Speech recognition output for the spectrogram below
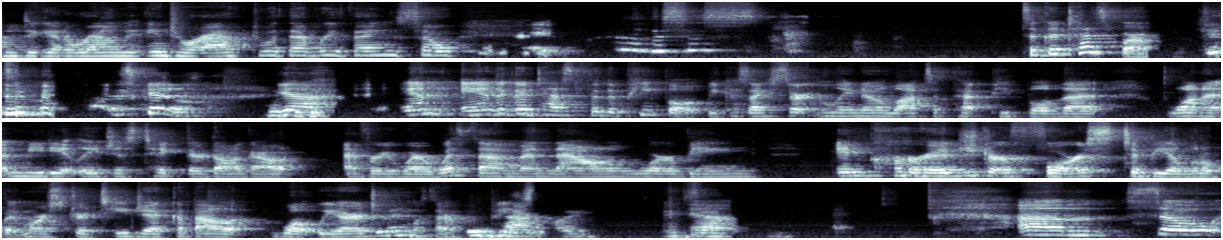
want to get around and interact with everything so Right. This is It's a good test for them. it's a good- good. Yeah. And and a good test for the people because I certainly know lots of pet people that want to immediately just take their dog out everywhere with them. And now we're being encouraged or forced to be a little bit more strategic about what we are doing with our puppies. exactly exactly Um, so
